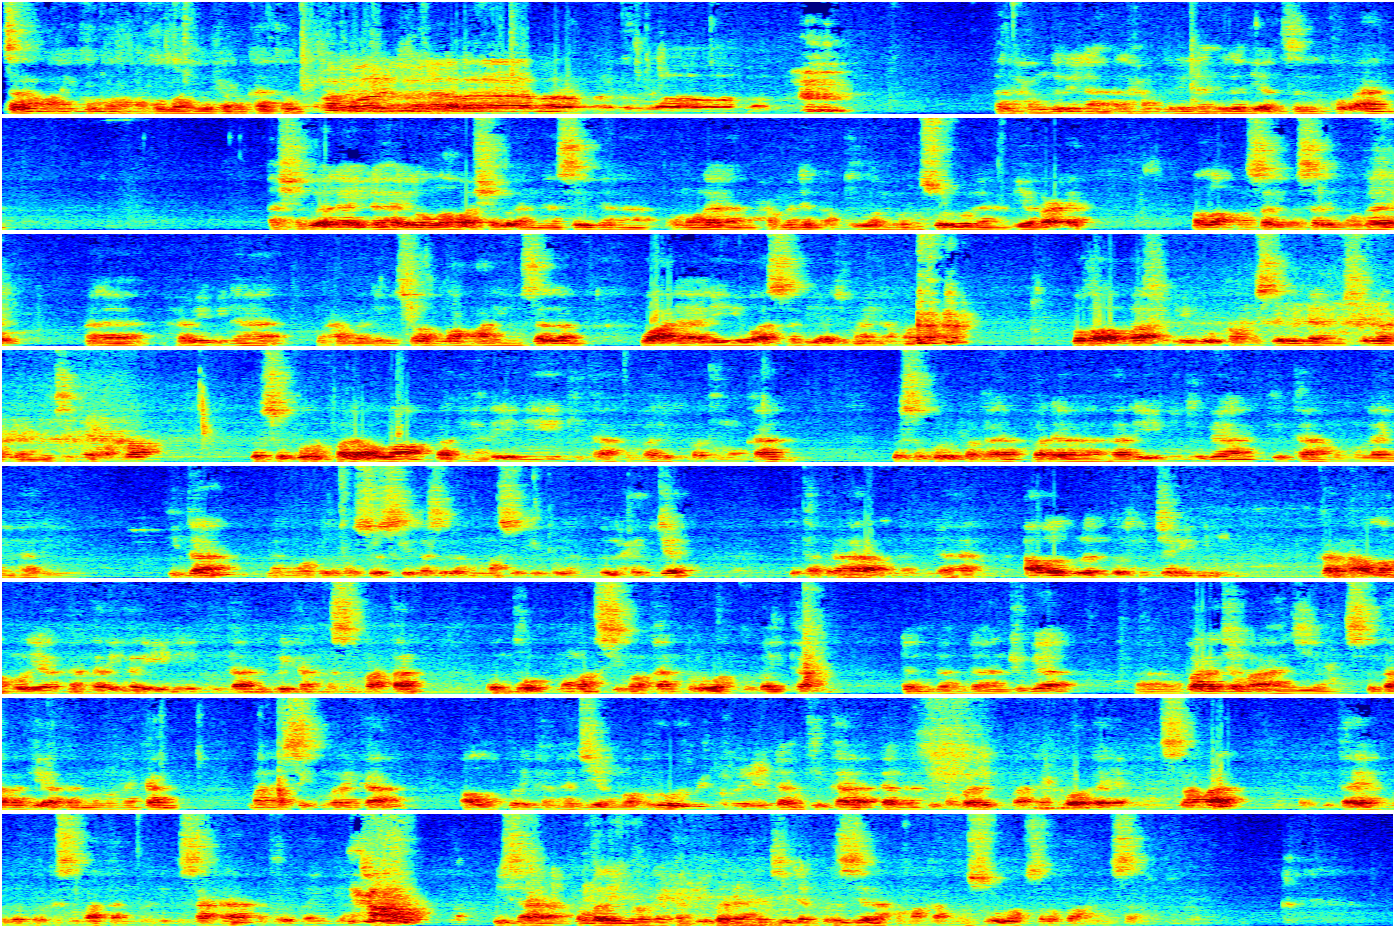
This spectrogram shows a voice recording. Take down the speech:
Assalamualaikum warahmatullahi wabarakatuh. Waalaikumsalam warahmatullahi wabarakatuh. Alhamdulillah, alhamdulillahilladzi anzala al-Qur'an. Asyhadu an la ilaha illallah wa asyhadu anna sayyidana wa maulana Muhammadan abdullahi wa rasuluhu la nabiyya ba'da. Allahumma shalli wa sallim wa barik ala habibina Muhammadin sallallahu alaihi wasallam wa ala alihi wa ashabihi ajma'in amma ba'd. Bapak-bapak, ibu kaum muslimin dan muslimat yang dicintai Allah, bersyukur kepada Allah pagi hari ini kita kembali dipertemukan. Bersyukur pada pada hari ini juga kita memulai hari kita dan wakil khusus kita sudah memasuki bulan Dhul. Kita berharap mudah-mudahan awal bulan Dhul Hijjah ini karena Allah muliakan hari-hari ini kita diberikan kesempatan untuk memaksimalkan peluang kebaikan dan mudah-mudahan juga uh, para jamaah haji yang sebentar lagi akan menunaikan manasik mereka Allah berikan haji yang mabrur. Dan kita dan nanti kembali kepada keluarga yang, yang selamat. Dan kita yang belum berkesempatan pergi ke sana atau baik yang bisa kembali menunaikan ibadah haji dan berziarah ke makam Rasulullah SAW.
